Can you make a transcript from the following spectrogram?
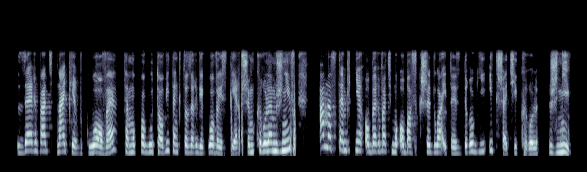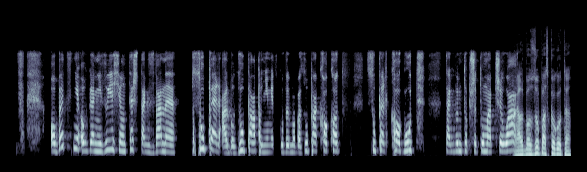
zerwać najpierw głowę temu kogutowi, ten kto zerwie głowę jest pierwszym królem żniw, a następnie oberwać mu oba skrzydła i to jest drugi i trzeci król żniw. Obecnie organizuje się też tak zwane super albo zupa, po niemiecku wymowa zupa, kokot, super kogut, tak bym to przetłumaczyła. Albo zupa z koguta.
